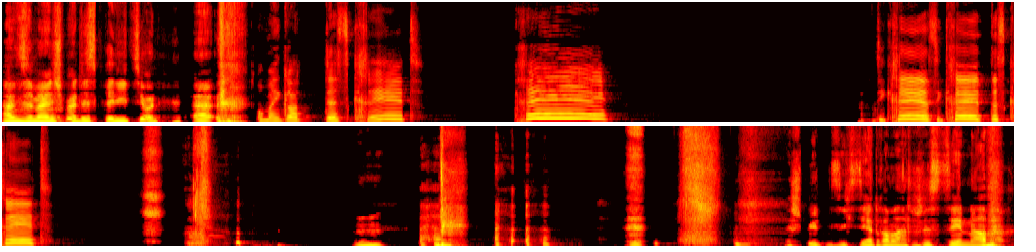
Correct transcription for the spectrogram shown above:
Haben Sie manchmal Diskredition? Äh, Oh mein Gott, diskret. Kräh. Die Krähe, ist die Kräht, diskret. mhm. Da spielten sich sehr dramatische Szenen ab.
